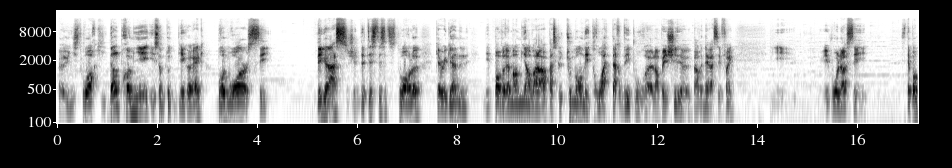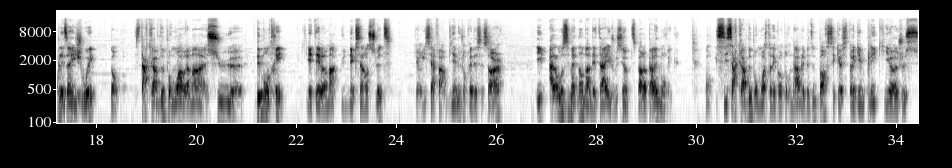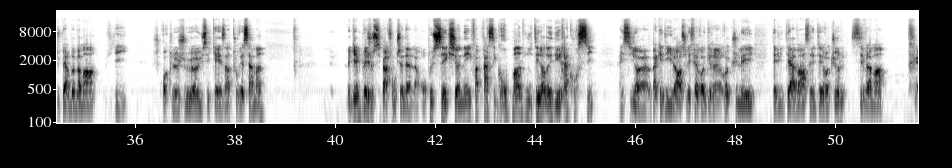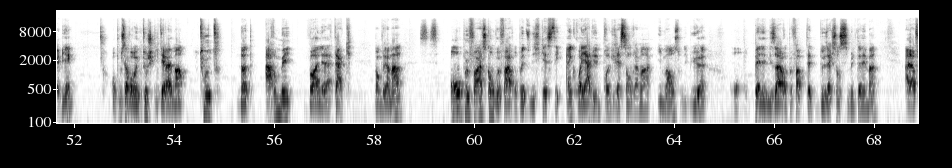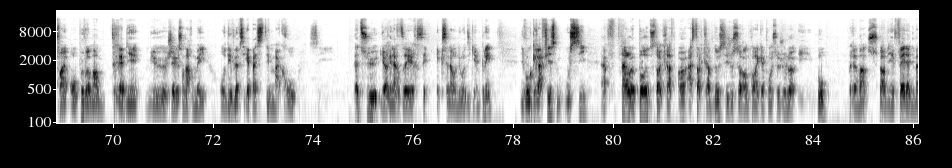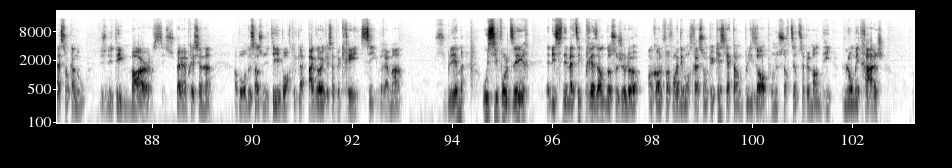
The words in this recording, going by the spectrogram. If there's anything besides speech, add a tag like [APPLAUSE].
euh, une histoire qui, dans le premier, est somme toute bien correcte. Broad War, c'est dégueulasse. J'ai détesté cette histoire-là. Kerrigan n'est pas vraiment mis en valeur parce que tout le monde est trop attardé pour euh, l'empêcher de parvenir à ses fins. Et, voilà, c'était pas plaisant à y jouer. Donc, StarCraft 2 pour moi a vraiment su euh, démontrer qu'il était vraiment une excellente suite, qui a réussi à faire bien mieux que son prédécesseur. Et allons-y maintenant dans le détail, je vais aussi un petit peu parler de mon vécu. Donc, si StarCraft 2 pour moi c'est un incontournable, eh d'une part c'est que c'est un gameplay qui a juste superbement vieilli. Je crois que le jeu a eu ses 15 ans tout récemment. Le gameplay est juste super fonctionnel. On peut sélectionner, faire ses groupements d'unités, leur donner des raccourcis. Ainsi, un paquet d'healers, je les fait reculer, telle unité avance, telle unité recule, c'est vraiment très bien. On peut aussi avoir une touche qui littéralement toute notre armée va aller à l'attaque. Donc vraiment, on peut faire ce qu'on veut faire, on peut être d'une efficacité incroyable, il y a une progression vraiment immense. Au début, hein, on, peine et de misère, on peut faire peut-être deux actions simultanément. À la fin, on peut vraiment très bien mieux gérer son armée. On développe ses capacités macro. Là-dessus, il n'y a rien à redire, c'est excellent au niveau du gameplay. Niveau graphisme aussi, faire le pas du StarCraft 1 à StarCraft 2, c'est juste se rendre compte à quel point ce jeu-là est beau. Vraiment, super bien fait. L'animation quand nos unités meurent, c'est super impressionnant. Avoir 200 unités et voir toute la pagaille que ça peut créer, c'est vraiment sublime. Aussi, il faut le dire, les cinématiques présentes dans ce jeu-là, encore une fois, font la démonstration que qu'est-ce qu'attend Blizzard pour nous sortir tout simplement des longs métrages.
